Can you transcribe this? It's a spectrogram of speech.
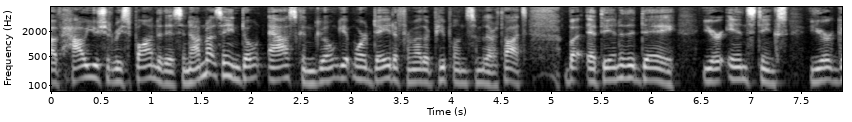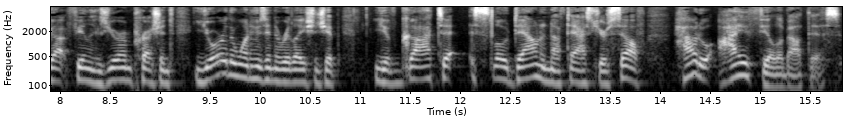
of, how you should respond to this, and I'm not saying don't ask and don't get more data from other people and some of their thoughts, but at the end of the day, your instincts, your gut feelings, your impressions, you're the one who's in the relationship. You've got to slow down enough to ask yourself, how do I feel about this?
